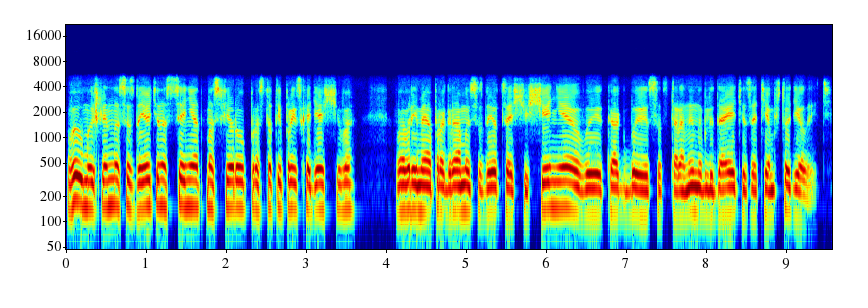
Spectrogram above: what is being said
Вы умышленно создаете на сцене атмосферу простоты происходящего. Во время программы создается ощущение, вы как бы со стороны наблюдаете за тем, что делаете.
